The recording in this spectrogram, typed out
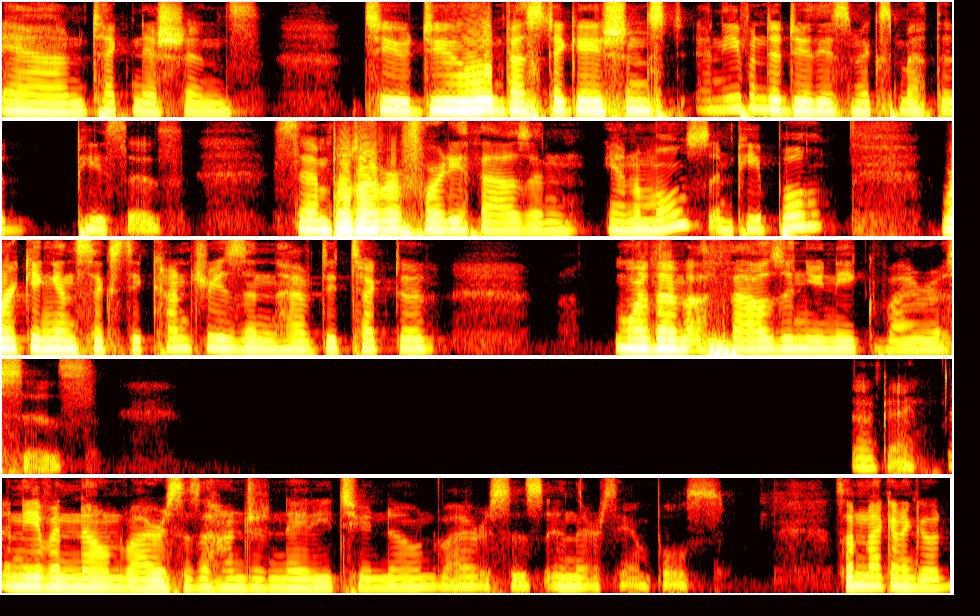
and technicians to do investigations and even to do these mixed method pieces. Sampled over 40,000 animals and people, working in 60 countries and have detected more than a thousand unique viruses. Okay, and even known viruses, 182 known viruses in their samples. So I'm not going to go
